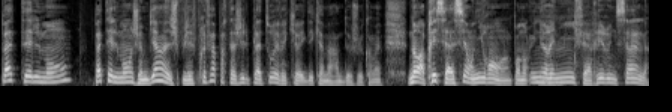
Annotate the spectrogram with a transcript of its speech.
pas tellement. Pas tellement. J'aime bien. Je, je préfère partager le plateau avec avec des camarades de jeu quand même. Non, après c'est assez enivrant. hein. Pendant une heure et demie, faire rire une salle.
